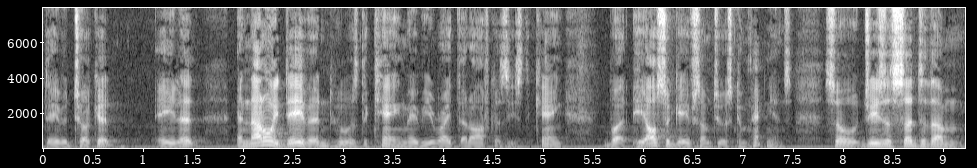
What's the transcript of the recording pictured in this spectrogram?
David took it, ate it, and not only David, who was the king, maybe you write that off because he's the king, but he also gave some to his companions. So Jesus said to them,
